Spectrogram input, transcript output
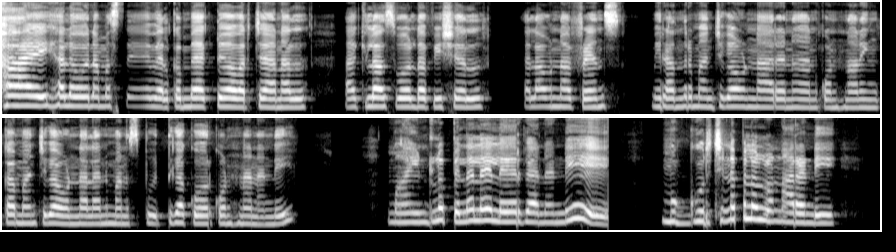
Hi hello నమస్తే welcome back to our channel Akhila's world official ఎలా ఉన్నారు friends మీరు అందరూ మంచిగా ఉన్నారని అనుకుంటున్నాను. ఇంకా మంచిగా ఉండాలని మనస్ఫూర్తిగా కోరుకుంటున్నానండి. మా ఇంట్లో పిల్లలే లేరు కానండి. ముగ్గురు చిన్నపిల్లలు ఉన్నారండి.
